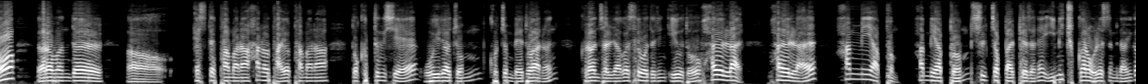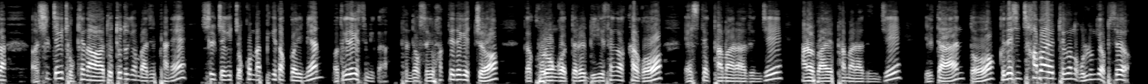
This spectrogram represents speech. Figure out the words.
여러분들 어 에스테파마나 한올바이오파마나 또 급등 시에 오히려 좀 고점 매도하는 그런 전략을 세워드린 이유도 화요일날 화요일날 한미아품 한미아품 실적 발표 전에 이미 주가를 올렸습니다. 그러니까 어, 실적이 좋게 나와도 두둑이 맞을 판에 실적이 조금만 삐기덕거리면 어떻게 되겠습니까? 변동성이 확대되겠죠. 그러니까 그런 것들을 미리 생각하고 에스텍 파마라든지 한올바이오파마라든지 일단 또 그 대신 차바이오텍은 오른 게 없어요.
